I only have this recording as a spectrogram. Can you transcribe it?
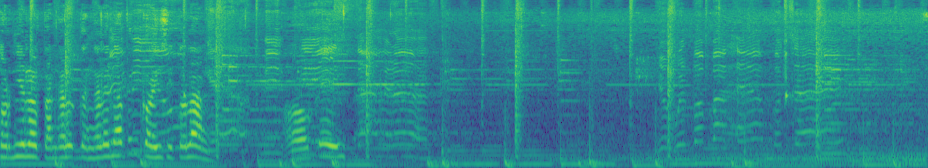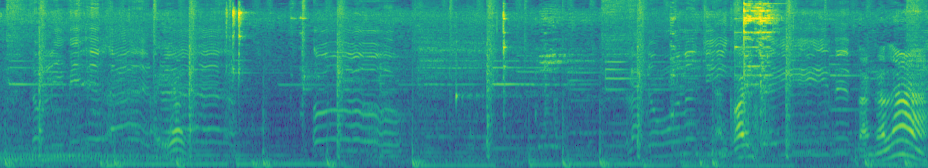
tornilyo tanggal tanggalin natin guys, ito lang. Okay. Ayan. Yan guys. Tanggal na.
